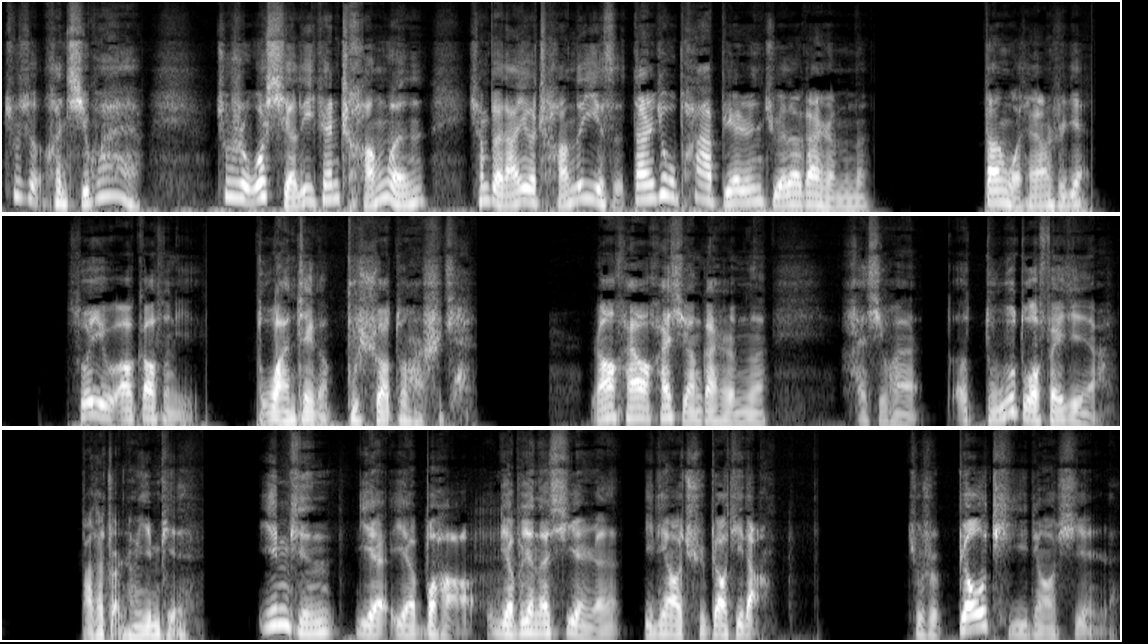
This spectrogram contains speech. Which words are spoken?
就是很奇怪啊。就是我写了一篇长文，想表达一个长的意思，但是又怕别人觉得干什么呢？耽误我太长时间，所以我要告诉你，读完这个不需要多长时间。然后还要还喜欢干什么呢？还喜欢呃读多费劲啊，把它转成音频。音频也也不好，也不见得吸引人。一定要取标题党，就是标题一定要吸引人，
